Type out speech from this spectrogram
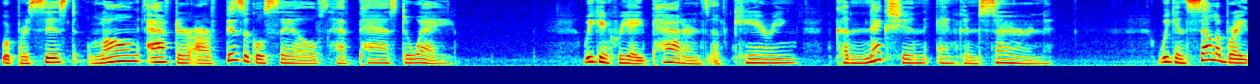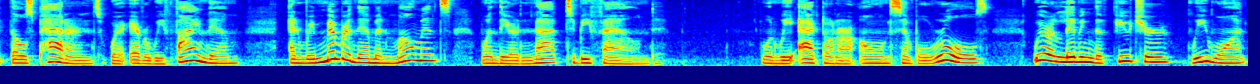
will persist long after our physical selves have passed away. We can create patterns of caring, connection, and concern. We can celebrate those patterns wherever we find them and remember them in moments when they are not to be found. When we act on our own simple rules, we are living the future we want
